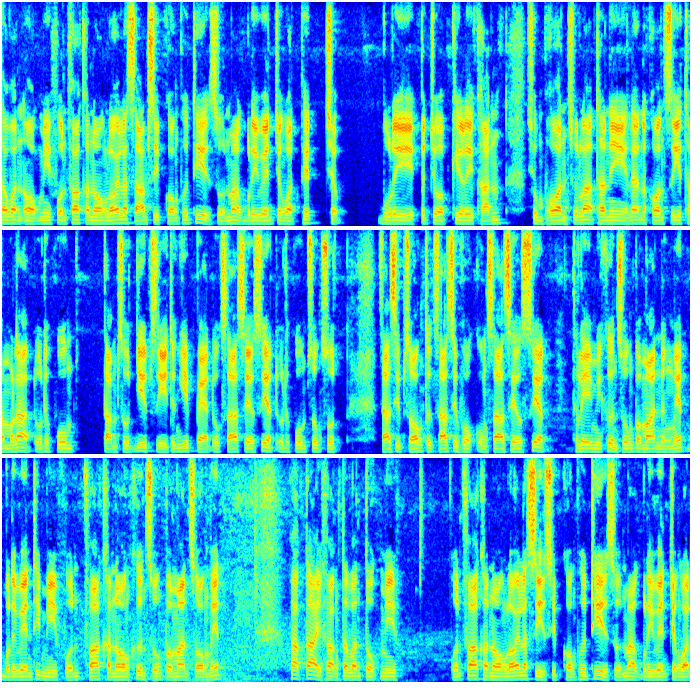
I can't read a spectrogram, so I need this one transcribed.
ตะวันออกมีฝนฟ้าขนองร้อยละ 30 ของพื้นที่ส่วนมากบริเวณจังหวัดเพชรบุรีประจวบคีรีขันธ์ชุมพร สุราษฎร์ธานี และนครศรีธรรมราชอุณหภูมิต่ำสุด 24-28 องศาเซลเซียส อุณหภูมิสูงสุด 32-36 องศาเซลเซียส ทะเลมีคลื่นสูงประมาณ 1 เมตร บริเวณที่มีฝนฟ้าขนองคลื่นสูงประมาณ 2 เมตร ภาคใต้ฝั่งตะวันตกมีฝนฟ้าขนองร้อยละ 40 ของพื้นที่ ส่วนมากบริเวณจังหวัด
